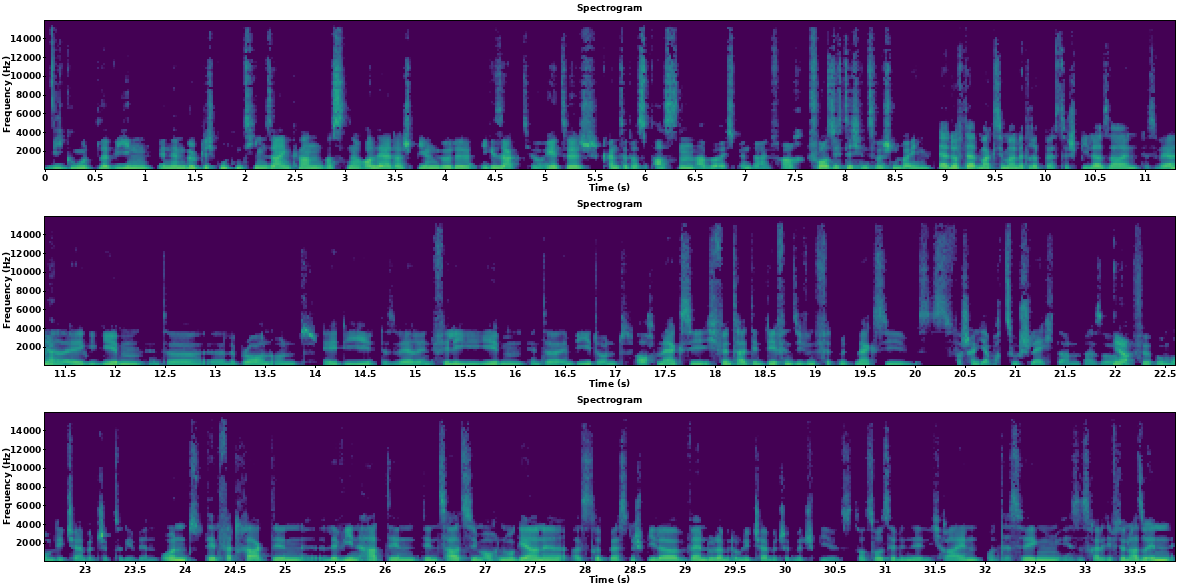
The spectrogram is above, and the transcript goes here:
wie gut Levine in einem wirklich guten Team sein kann, was eine Rolle er da spielen würde. Wie gesagt, theoretisch könnte das passen, aber ich bin da einfach vorsichtig inzwischen bei ihm. Er dürfte halt maximal der drittbeste Spieler sein. Das wäre in ja. LA gegeben hinter äh, LeBron und AD. Das wäre in Philly gegeben hinter Embiid und auch Maxi. Ich finde halt den defensiven Fit mit Maxi ist wahrscheinlich einfach zu schlecht dann, also ja. für, um, um die Championship zu gewinnen. Und den Vertrag, den Levine hat, den, den zahlst du ihm auch nur gerne als drittbesten Spieler, wenn du damit um die Championship mitspielst. Sonst holst du den nicht rein. Und deswegen ist es relativ dünn. Also in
